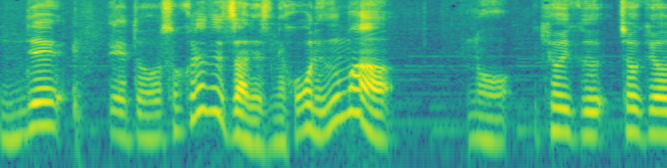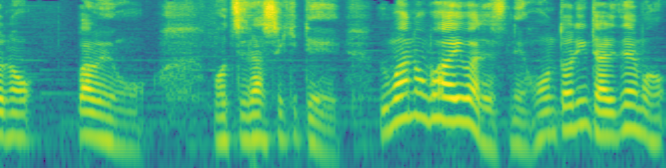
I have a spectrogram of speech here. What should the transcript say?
で、えっと、ソクラテスはですねここに馬の教育調教の場面を持ち出してきて馬の場合はですね本当に誰でも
